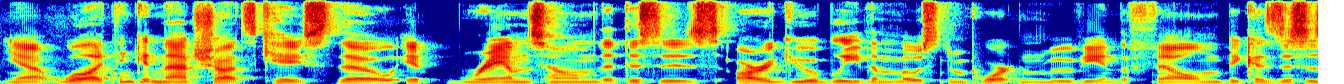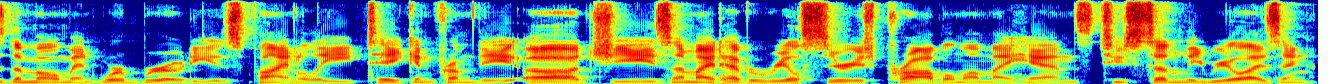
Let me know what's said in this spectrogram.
Yeah, well, I think in that shot's case, though, it rams home that this is arguably the most important movie in the film because this is the moment where Brody is finally taken from the, oh, geez, I might have a real serious problem on my hands to suddenly realizing,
